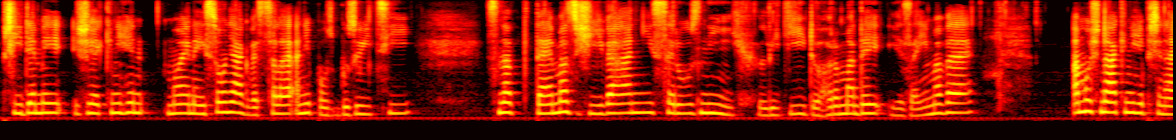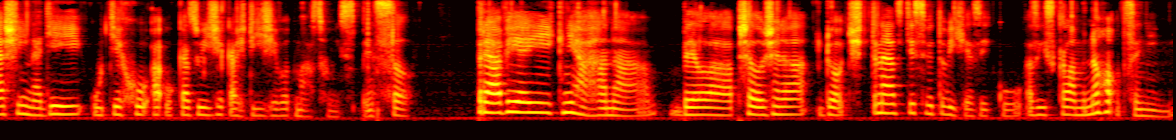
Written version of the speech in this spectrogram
Přijde mi, že knihy moje nejsou nějak veselé ani pozbuzující, Snad téma zžívání se různých lidí dohromady je zajímavé a možná knihy přináší naději, útěchu a ukazují, že každý život má svůj smysl. Právě její kniha Hana byla přeložena do 14 světových jazyků a získala mnoho ocenění.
